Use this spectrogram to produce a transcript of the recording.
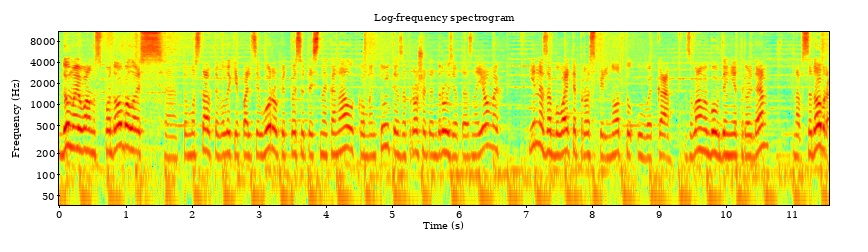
Думаю, вам сподобалось, е, тому ставте великі пальці вгору, підписуйтесь на канал, коментуйте, запрошуйте друзів та знайомих. І не забувайте про спільноту УВК. З вами був Дені 3D. На все добре!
